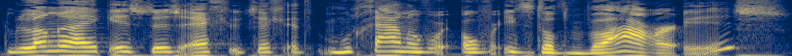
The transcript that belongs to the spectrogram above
Belangrijk is dus echt, ik zeg, het moet gaan over, over iets dat waar is.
